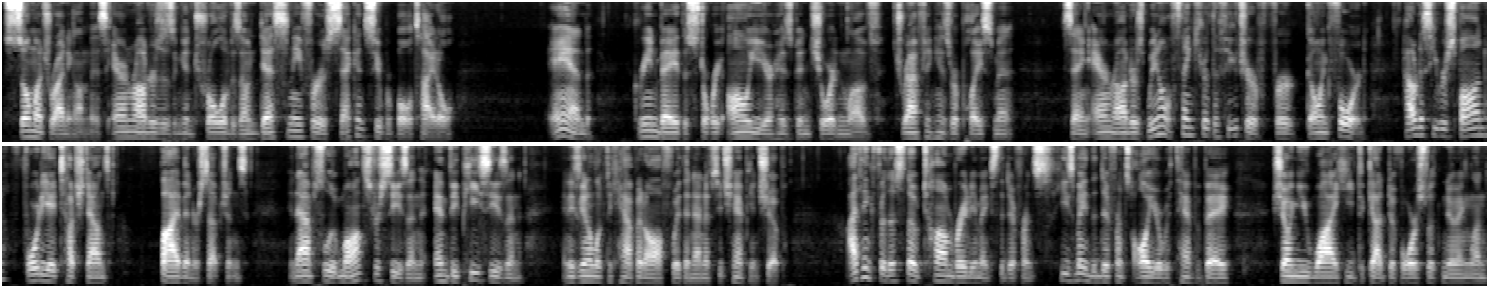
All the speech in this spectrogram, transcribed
so much riding on this. Aaron Rodgers is in control of his own destiny for his second Super Bowl title, and Green Bay, the story all year has been Jordan Love drafting his replacement, saying, Aaron Rodgers, we don't think you're the future for going forward. How does he respond? 48 touchdowns, 5 interceptions. An absolute monster season, MVP season, and he's going to look to cap it off with an NFC championship. I think for this, though, Tom Brady makes the difference. He's made the difference all year with Tampa Bay, showing you why he got divorced with New England.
